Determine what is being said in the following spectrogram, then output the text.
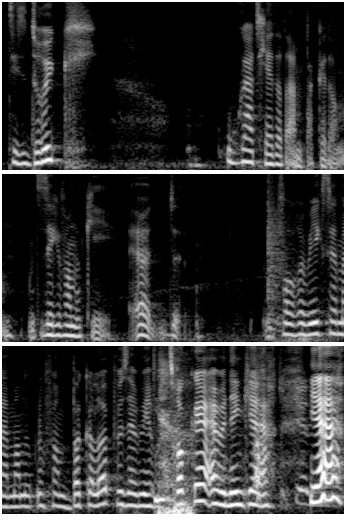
het is druk. Hoe gaat jij dat aanpakken dan? Om te zeggen van, oké... eh, de- vorige week zei mijn man ook nog van, buckle up, we zijn weer vertrokken. en we denken, ja, ja,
